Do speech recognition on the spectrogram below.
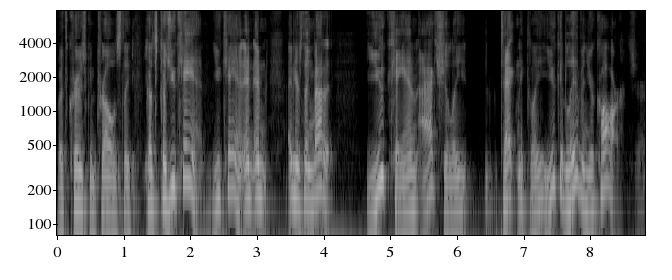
with cruise control and sleep because because you can you can. And and and here's the thing about it. You can actually technically you could live in your car. Sure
